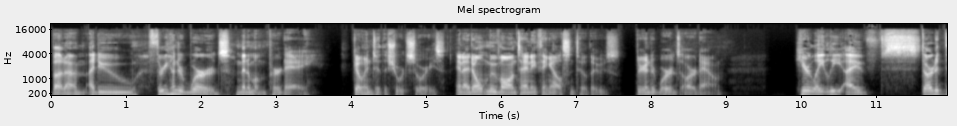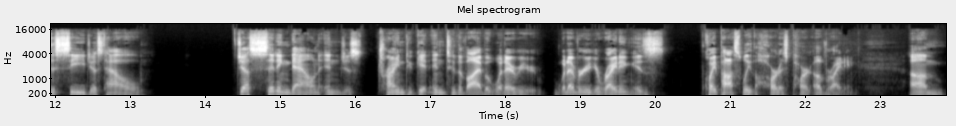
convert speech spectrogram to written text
But um, I do 300 words minimum per day go into the short stories, and I don't move on to anything else until those 300 words are down. Here lately, I've started to see just how just sitting down and just trying to get into the vibe of whatever you're whatever you're writing is quite possibly the hardest part of writing. Um,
